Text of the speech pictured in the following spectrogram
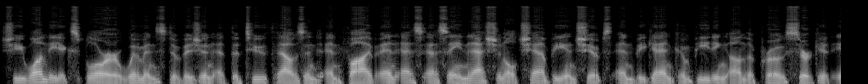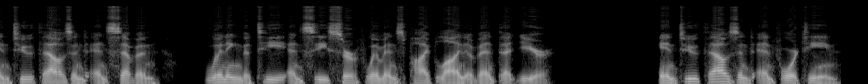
She won the Explorer Women's Division at the 2005 NSSA National Championships and began competing on the pro circuit in 2007, winning the TNC Surf Women's Pipeline event that year. In 2014,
